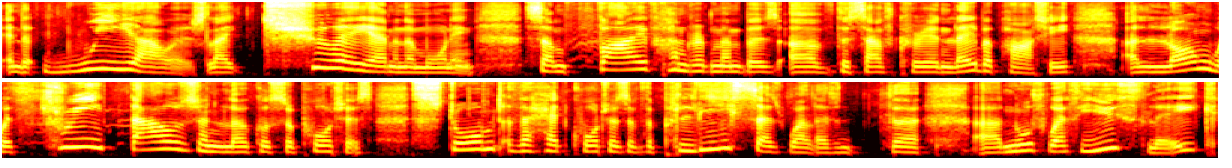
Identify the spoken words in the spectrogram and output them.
in the wee hours, like 2 a.m. in the morning, some 500 members of the South Korean Labor Party, along with 3,000 local supporters, stormed the headquarters of the police as well as the uh, Northwest Youth League,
